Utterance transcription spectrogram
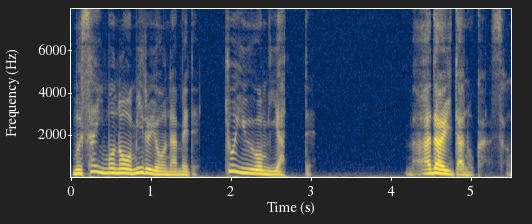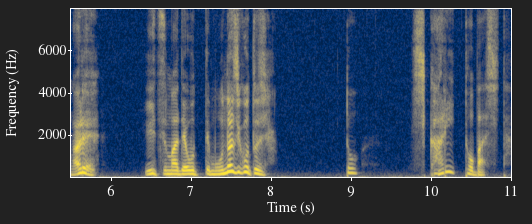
むさいものを見るような目で巨遊を見合って「まだいたのか下がれいつまでおっても同じことじゃ」と叱り飛ばした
